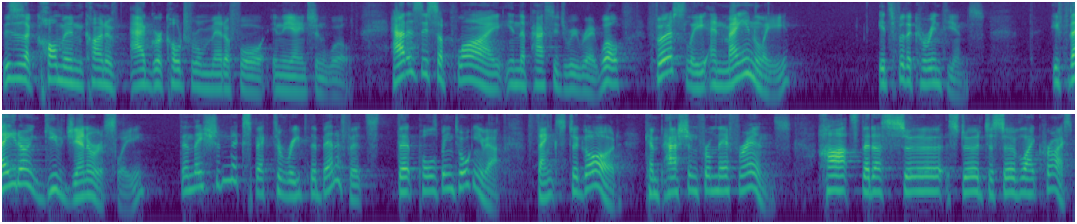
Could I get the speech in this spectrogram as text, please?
This is a common kind of agricultural metaphor in the ancient world. How does this apply in the passage we read? Well, firstly and mainly, it's for the Corinthians. If they don't give generously, then they shouldn't expect to reap the benefits that Paul's been talking about. Thanks to God, compassion from their friends, hearts that are stirred to serve like Christ,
